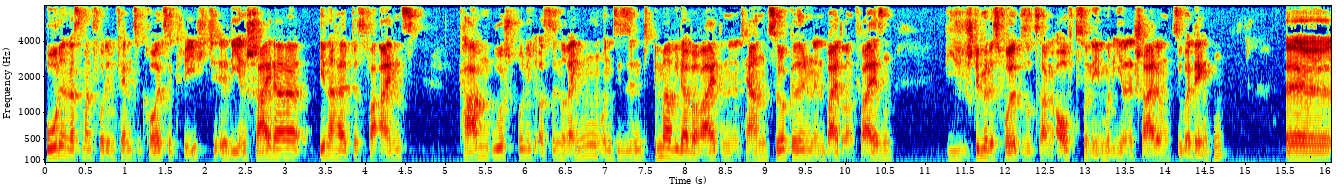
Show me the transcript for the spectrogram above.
ohne dass man vor dem Fan zu Kreuze kriecht. Äh, die Entscheider innerhalb des Vereins kamen ursprünglich aus den Rängen und sie sind immer wieder bereit, in internen Zirkeln, in weiteren Kreisen, die Stimme des Volkes sozusagen aufzunehmen und ihre Entscheidungen zu überdenken. Äh,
